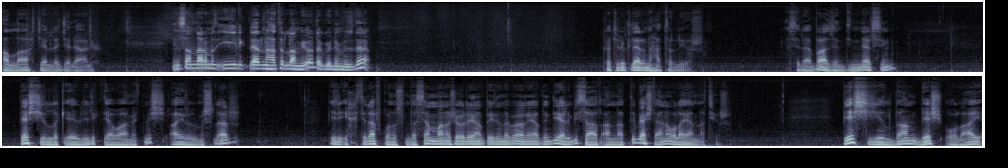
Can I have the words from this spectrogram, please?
Allah Celle Celaluhu. İnsanlarımız iyiliklerini hatırlamıyor da günümüzde kötülüklerini hatırlıyor. Mesela bazen dinlersin beş yıllık evlilik devam etmiş, ayrılmışlar. Bir ihtilaf konusunda sen bana şöyle yaptıydın da böyle yaptın diyelim bir saat anlattı, beş tane olay anlatıyor. Beş yıldan beş olay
